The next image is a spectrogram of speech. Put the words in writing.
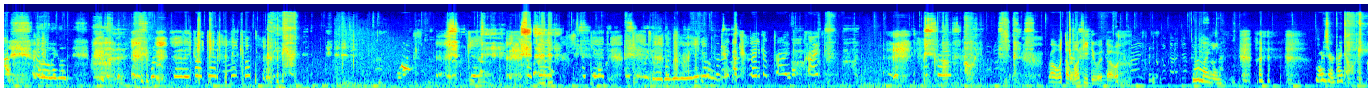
Oh my god. Helicopter, helicopter. Oh my god, I'm crying. I'm crying, I'm crying, I'm crying. I'm crying. Bro, what the monkey doing though? Oh my god. Why is your guy talking?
